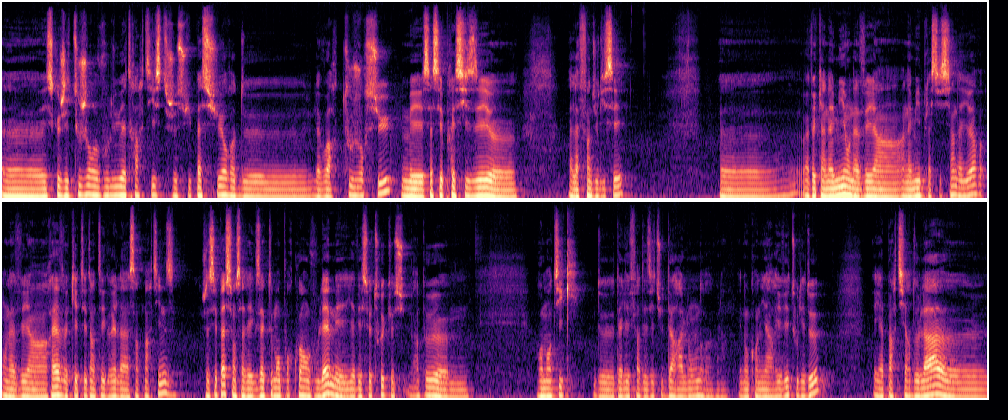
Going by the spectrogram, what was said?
Euh, est-ce que j'ai toujours voulu être artiste? Je suis pas sûr de l'avoir toujours su, mais ça s'est précisé. Euh, à la fin du lycée. Euh, avec un ami, on avait un, ami plasticien d'ailleurs, on avait un rêve qui était d'intégrer la Sainte-Martins. Je ne sais pas si on savait exactement pourquoi on voulait, mais il y avait ce truc un peu romantique d'aller faire des études d'art à Londres. Et donc on y est arrivé tous les deux. Et à partir de là, euh,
